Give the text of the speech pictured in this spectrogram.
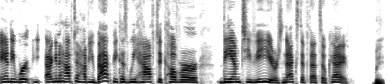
Andy, we're I'm going to have to have you back because we have to cover the MTV years next, if that's okay. We,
